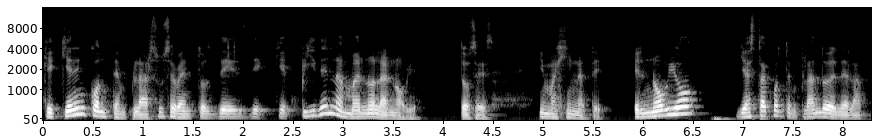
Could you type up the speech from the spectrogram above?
que quieren contemplar sus eventos desde que piden la mano a la novia. Entonces, imagínate, el novio ya está contemplando desde la,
